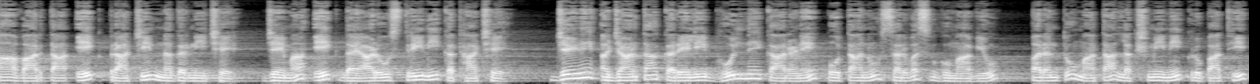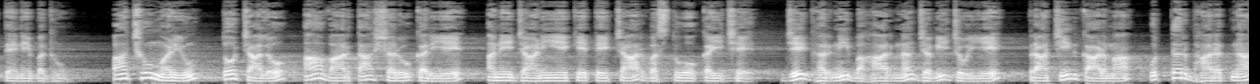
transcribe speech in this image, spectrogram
આ વાર્તા એક પ્રાચીન નગરની છે, જેમાં એક દયાળુ સ્ત્રીની કથા છે. જેણે અજાણતા કરેલી ભૂલને કારણે પોતાનું સર્વસ્વ ગુમાવ્યું, પરંતુ માતા લક્ષ્મીની કૃપાથી તેને બધું પાછું મળ્યું. તો ચાલો આ વાર્તા શરૂ કરીએ અને જાણીએ કે તે ચાર વસ્તુઓ કઈ છે, જે ઘરની બહાર ન જવી જોઈએ. પ્રાચીન કાળમાં ઉત્તર ભારતના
